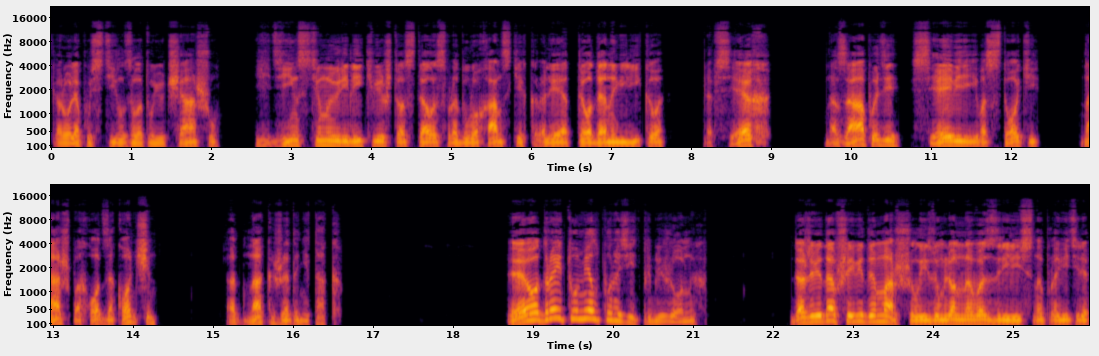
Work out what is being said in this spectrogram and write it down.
король опустил золотую чашу, единственную реликвию, что осталось в роду роханских королей от Теодена Великого, для всех на западе, севере и востоке наш поход закончен. Однако же это не так. Эодрейт умел поразить приближенных. Даже видавшие виды маршала изумленно воззрились на правителя.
